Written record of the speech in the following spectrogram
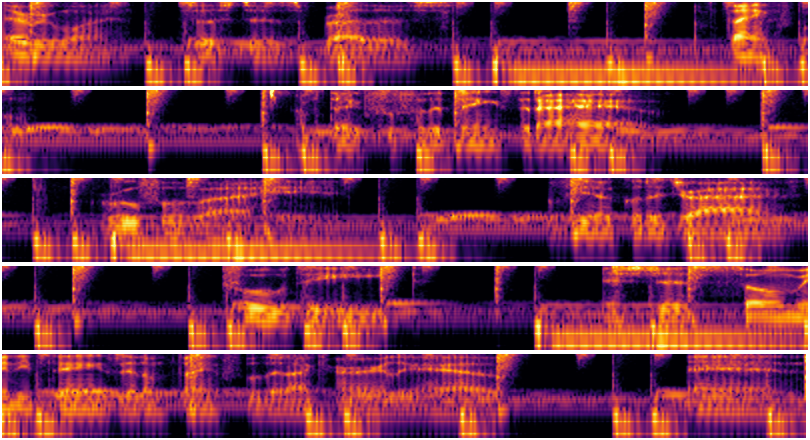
everyone, sisters, brothers. I'm thankful. Thankful for the things that I have roof over our head, a vehicle to drive, food to eat. It's just so many things that I'm thankful that I currently have. And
